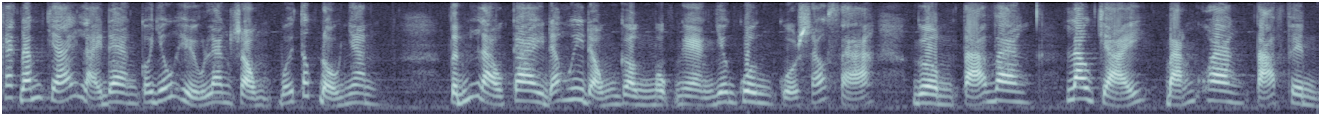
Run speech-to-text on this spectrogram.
các đám cháy lại đang có dấu hiệu lan rộng với tốc độ nhanh. Tỉnh Lào Cai đã huy động gần 1.000 dân quân của 6 xã gồm Tả Vang, Lao Chải, Bản Khoang, Tả Phình,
